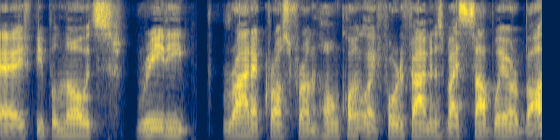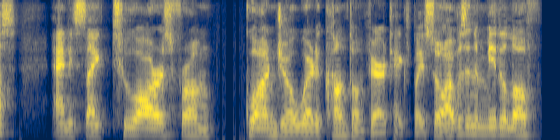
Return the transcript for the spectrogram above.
Uh, if people know, it's really right across from Hong Kong, like 45 minutes by subway or bus and it's like two hours from Guangzhou where the Canton Fair takes place. So I was in the middle of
